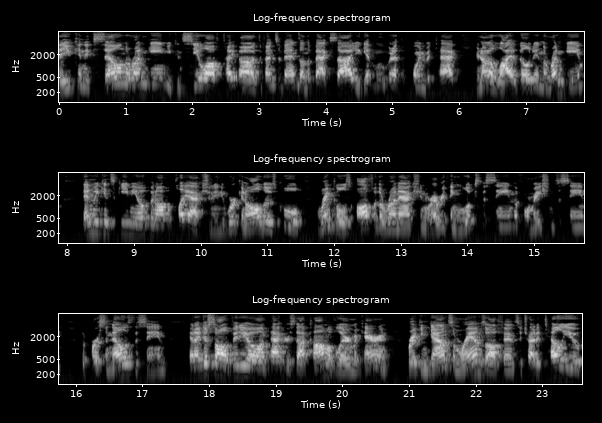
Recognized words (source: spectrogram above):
That you can excel in the run game. You can seal off uh, defensive ends on the backside. You get movement at the point of attack. You're not a liability in the run game. Then we can scheme you open off of play action, and you work in all those cool wrinkles off of the run action where everything looks the same, the formation's the same, the personnel is the same. And I just saw a video on Packers.com of Larry McCarren breaking down some Rams offense to try to tell you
